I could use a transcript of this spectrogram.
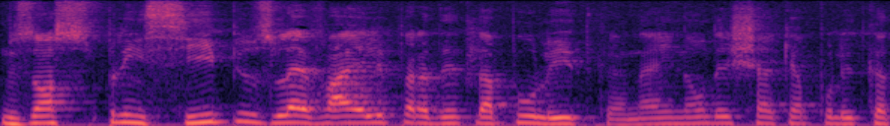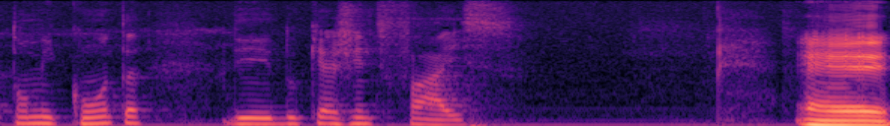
os nossos princípios, levar ele para dentro da política né, e não deixar que a política tome conta de, do que a gente faz. É,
